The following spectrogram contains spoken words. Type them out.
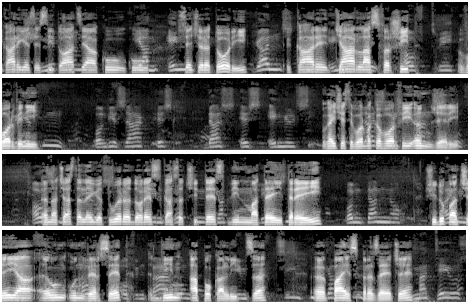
care este situația cu, cu secerătorii ganz care am chiar la Ende sfârșit auftreten vor veni? werden. Und ihr sagt es, dass es Engel sind. Aici este vorba că vor fi îngerii. În această legătură doresc ca să citesc din Matei 3 Und dann noch și după aceea un, un verset din Apocalipsă uh, 14, Matthäus Kapitel 3,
